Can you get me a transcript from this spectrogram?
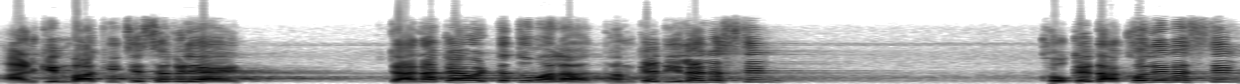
आणखीन बाकीचे सगळे आहेत. त्यांना काय वाटतं तुम्हाला? धमक्या दिल्या नसतील? खोके दाखवले नसतील?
